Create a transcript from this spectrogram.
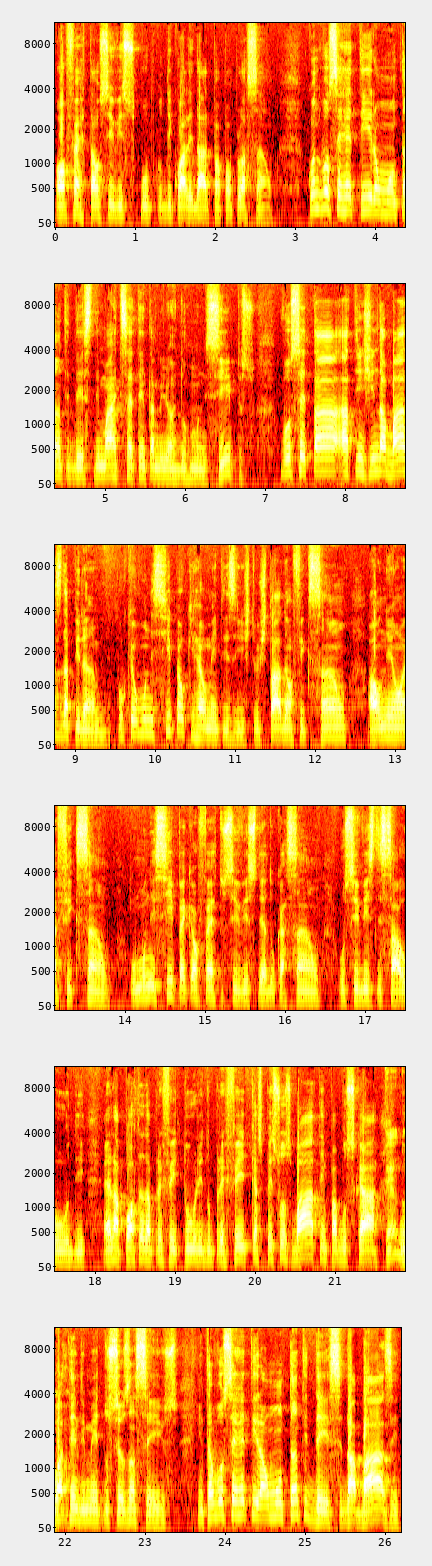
ofertar o serviço público de qualidade para a população. Quando você retira um montante desse de mais de 70 milhões dos municípios, você está atingindo a base da pirâmide, porque o município é o que realmente existe. O Estado é uma ficção, a União é ficção. O município é que oferta o serviço de educação, o serviço de saúde, é na porta da prefeitura e do prefeito que as pessoas batem para buscar o atendimento dos seus anseios. Então, você retirar um montante desse da base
